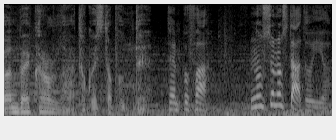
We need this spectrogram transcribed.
Quando è crollato questo ponte? Tempo fa. Non sono stato io.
